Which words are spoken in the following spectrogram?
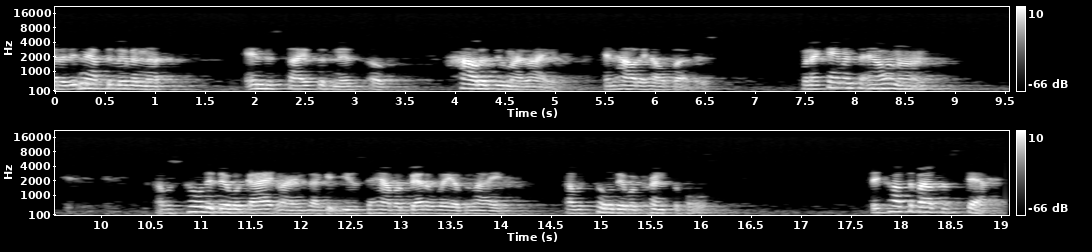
that I didn't have to live in the indecisiveness of how to do my life and how to help others. When I came into Al-Anon, I was told that there were guidelines I could use to have a better way of life. I was told there were principles. They talked about the steps.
